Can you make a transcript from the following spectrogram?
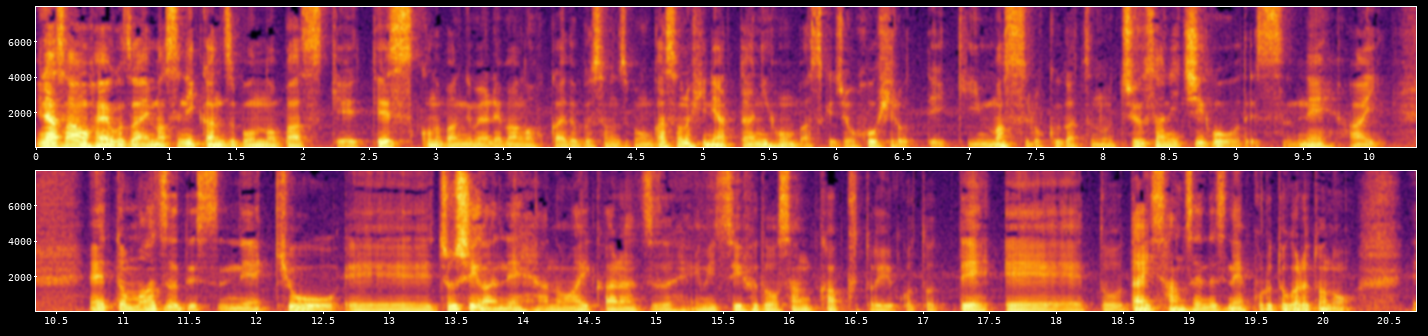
皆さんおはようございます。日刊ズボンのバスケです。この番組はレバンが北海道ブースのズボンがその日にあった日本バスケ情報を拾っていきます。6月の13日号ですね。はい。えっ、ー、と、まずですね、今日、えー、女子がね、あの、相変わらず、えー、三井不動産カップということで、えっ、ー、と、第3戦ですね、ポルトガルとの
